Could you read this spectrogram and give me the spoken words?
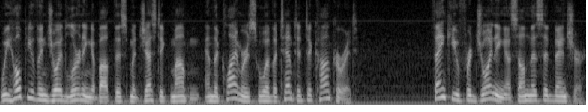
We hope you've enjoyed learning about this majestic mountain and the climbers who have attempted to conquer it. Thank you for joining us on this adventure.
